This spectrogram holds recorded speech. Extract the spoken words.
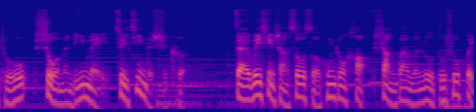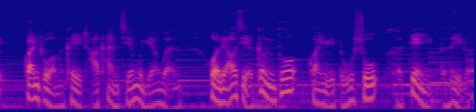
读是我们离美最近的时刻，在微信上搜索公众号“上官文录读书会”，关注我们可以查看节目原文或了解更多关于读书和电影的内容。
